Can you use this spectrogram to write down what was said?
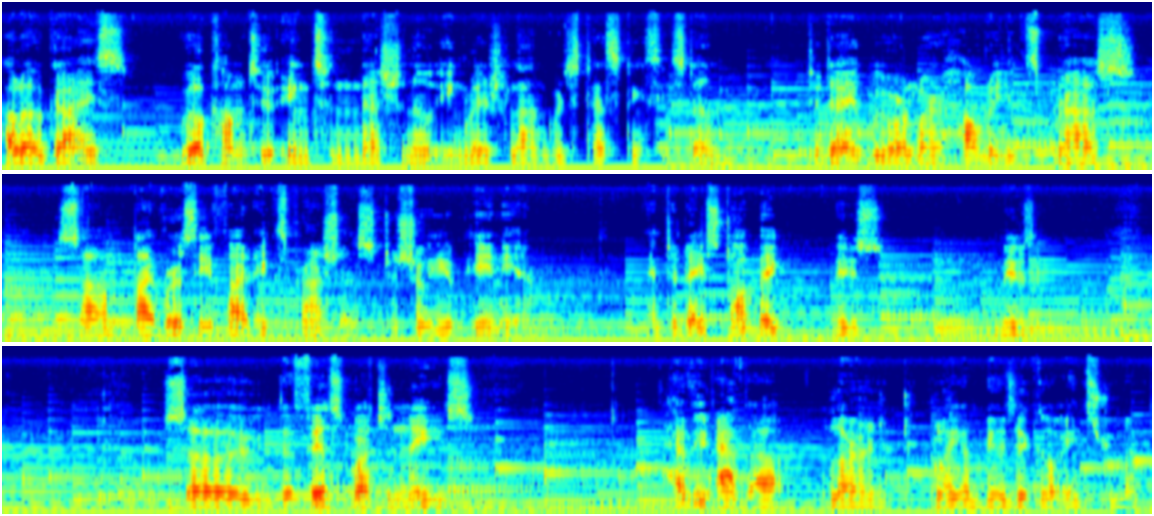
Hello, guys. Welcome to International English Language Testing System. Today, we will learn how to express some diversified expressions to show your opinion. And today's topic is music. So, the first question is Have you ever learned to play a musical instrument?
